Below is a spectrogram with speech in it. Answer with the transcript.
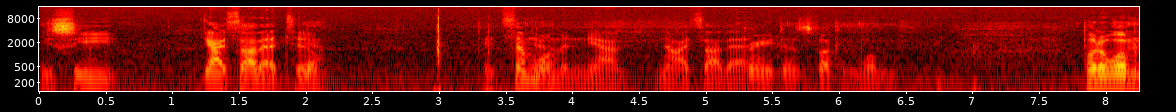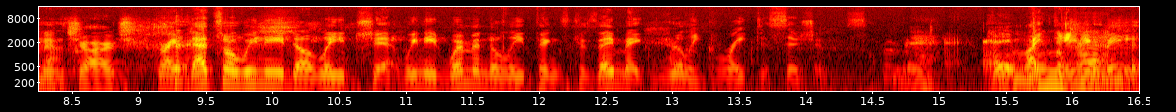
you see, Yeah, I saw that too. Yeah. It's some Yeah. woman. Yeah, no, I saw that. great, this fucking woman. Put a woman Yeah. in charge. Great. That's what we need to lead shit. We need women to lead things because they make really great decisions. Hey, Like Le dating Pen. me.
